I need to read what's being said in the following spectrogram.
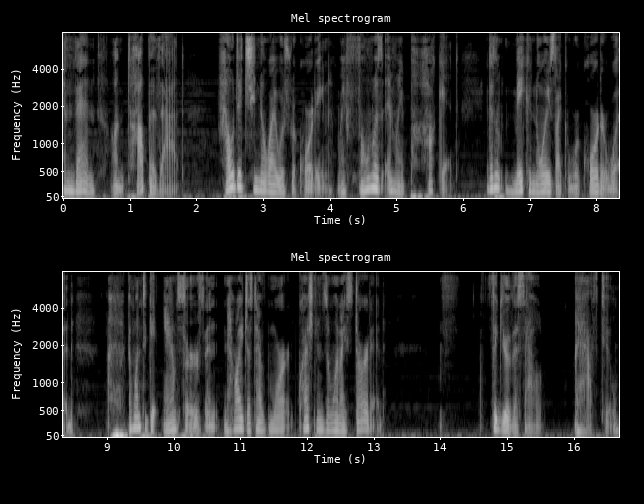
And then, on top of that, how did she know I was recording? My phone was in my pocket. It doesn't make a noise like a recorder would. I went to get answers, and now I just have more questions than when I started. Figure this out. I have to.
